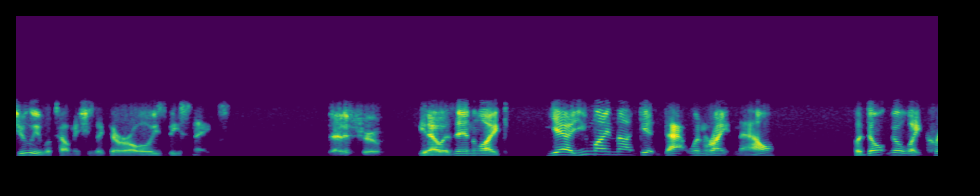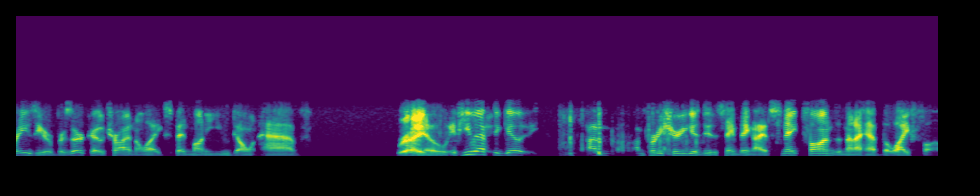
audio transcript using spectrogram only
Julie will tell me. She's like, there will always be snakes. That is true. You know, as in like, yeah, you might not get that one right now, but don't go like crazy or berserko trying to like spend money you don't have. Right. You know, if you have to go, I'm I'm pretty sure you guys do the same thing. I have snake funds and then I have the life fund.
